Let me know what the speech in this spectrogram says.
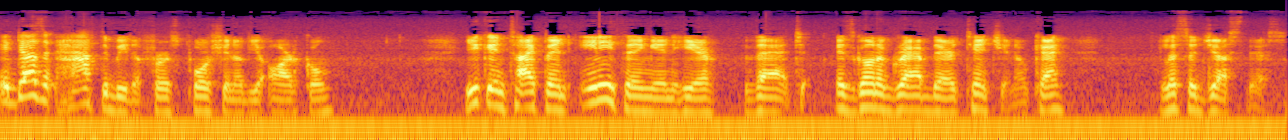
It doesn't have to be the first portion of your article you can type in anything in here that is going to grab their attention, okay? Let's adjust this.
